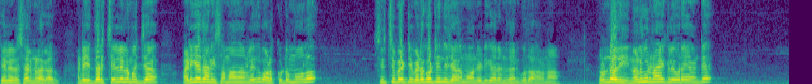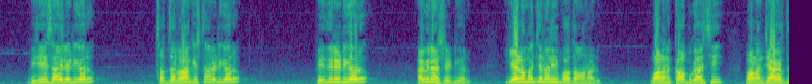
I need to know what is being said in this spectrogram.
చెల్లెల షర్మిల గారు. అంటే ఇద్దరు చెల్లెల మధ్య అడిగేదానికి సమాధానం లేదు వాళ్ళ కుటుంబంలో స్విచ్ పెట్టి విడగొట్టింది జగన్మోహన్ రెడ్డి గారు అనే దానికి ఉదాహరణ. రెండోది నలుగురు నాయకులు ఎవరయ్యా అంటే విజయసాయి రెడ్డి గారు సజ్జల రామకృష్ణారెడ్డి గారు పెద్దిరెడ్డి గారు అవినాష్ రెడ్డి గారు. వీళ్ళ మధ్య నలిగిపోతాం ఉన్నాడు. వాళ్ళని కాపు కాసి వాళ్ళని జాగ్రత్త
